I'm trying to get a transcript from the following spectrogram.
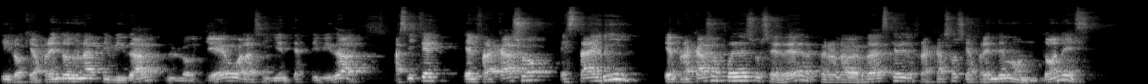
y lo que aprendo en una actividad lo llevo a la siguiente actividad. Así que el fracaso está ahí. El fracaso puede suceder, pero la verdad es que del fracaso se aprende montones.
